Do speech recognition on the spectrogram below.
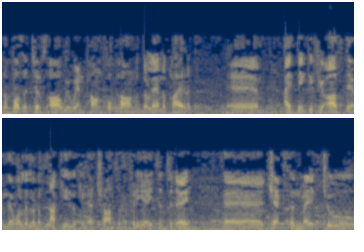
the positives are we went pound for pound with the Orlando Pirates. Um, I think if you ask them, they were a little bit lucky looking at chances created today. Uh, Jackson made two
